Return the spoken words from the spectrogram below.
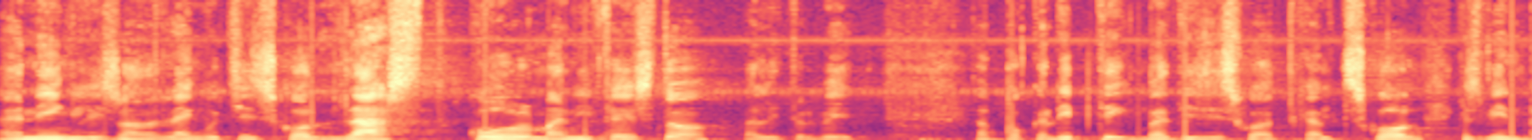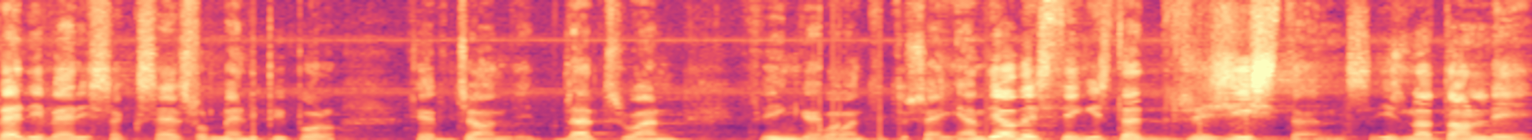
and English and other languages, is called Last Call Manifesto, a little bit apocalyptic, but this is what it's called. It's been very, very successful. Many people have joined it. That's one thing I wanted to say. And the other thing is that resistance is not only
